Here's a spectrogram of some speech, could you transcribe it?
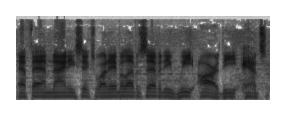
FM 961 AM 1170. We are the answer.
